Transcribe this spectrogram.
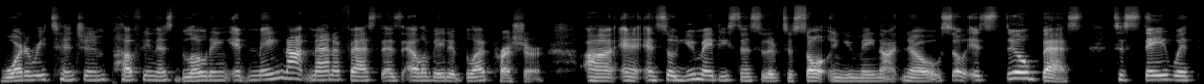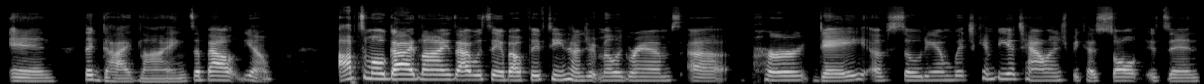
water retention, puffiness, bloating. It may not manifest as elevated blood pressure. Uh, and, and so you may be sensitive to salt and you may not know. So it's still best to stay within the guidelines about, you know, optimal guidelines. I would say about 1500 milligrams. Uh, per day of sodium which can be a challenge because salt is in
